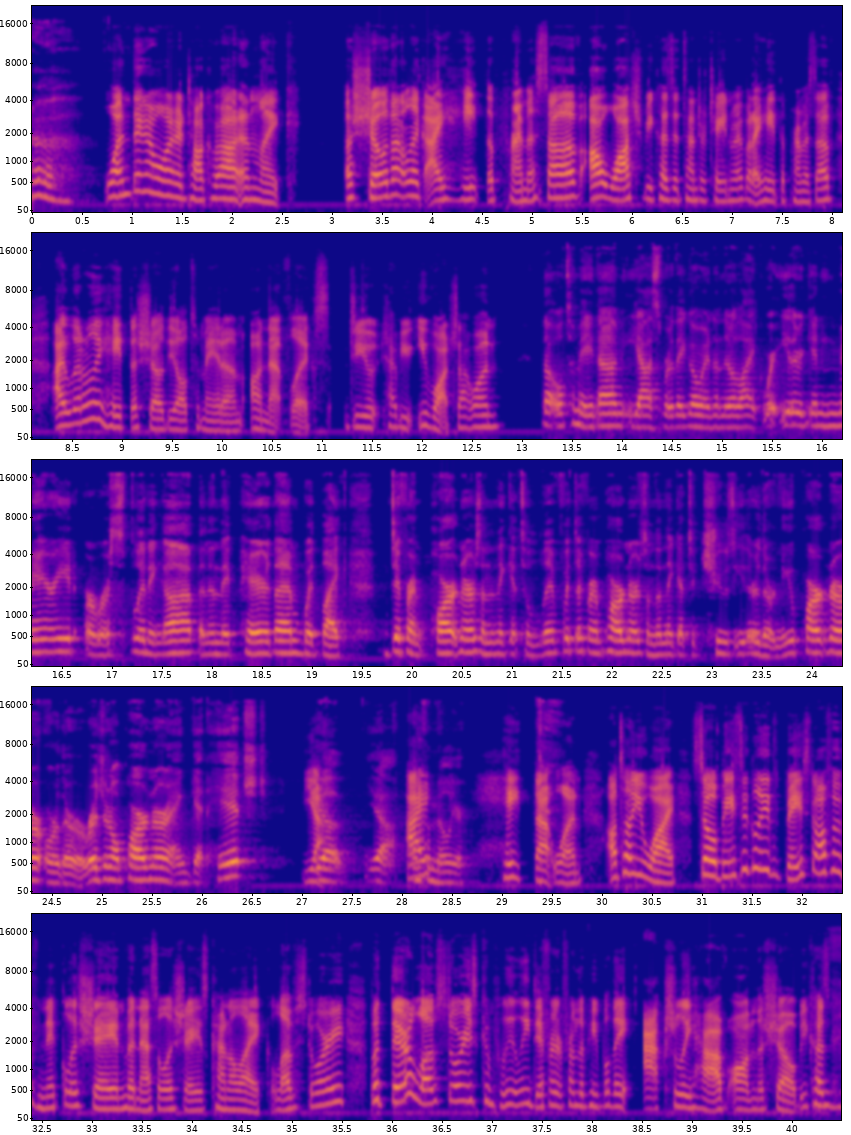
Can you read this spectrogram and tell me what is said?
oh. one thing I wanted to talk about and like a show that like I hate the premise of. I'll watch because it's entertainment, but I hate the premise of. I literally hate the show The Ultimatum on Netflix. Do you have you you watched that one? the ultimatum, yes, where they go in and they're like, we're either getting married or we're splitting up, and then they pair them with like different partners, and then they get to live with different partners, and then they get to choose either their new partner or their original partner and get hitched. Yeah. Yeah. Yeah. I'm I familiar. Hate that one. I'll tell you why. So basically, it's based off of Nick Lachey and Vanessa Lachey's kind of like love story, but their love story is completely different from the people they actually have on the show because mm-hmm.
